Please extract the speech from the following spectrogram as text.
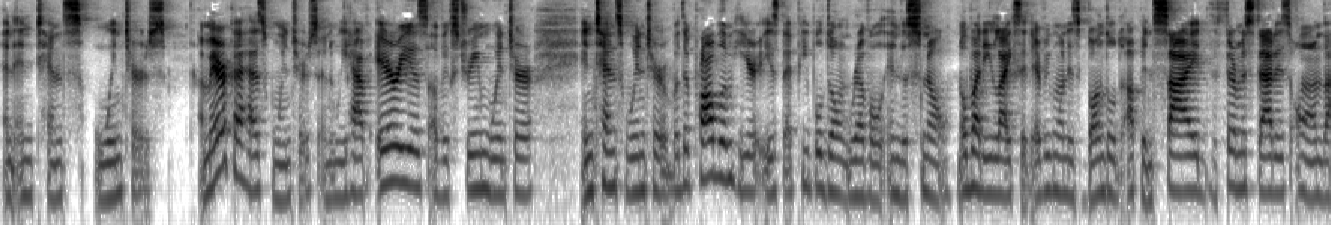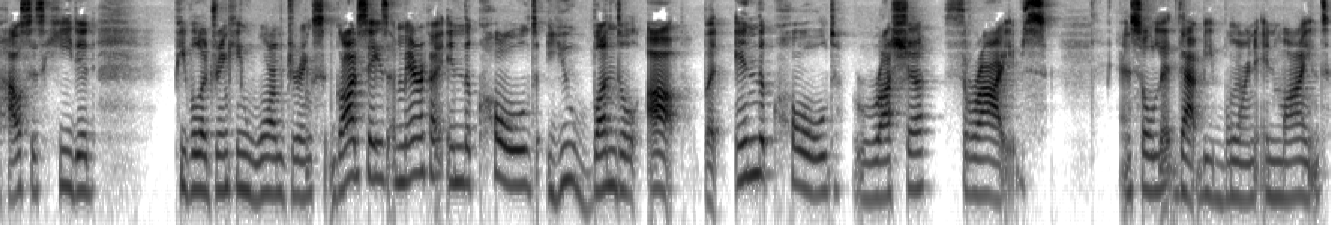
and intense winters. America has winters and we have areas of extreme winter, intense winter. But the problem here is that people don't revel in the snow. Nobody likes it. Everyone is bundled up inside. The thermostat is on. The house is heated. People are drinking warm drinks. God says, America, in the cold, you bundle up. But in the cold, Russia thrives. And so let that be borne in mind.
